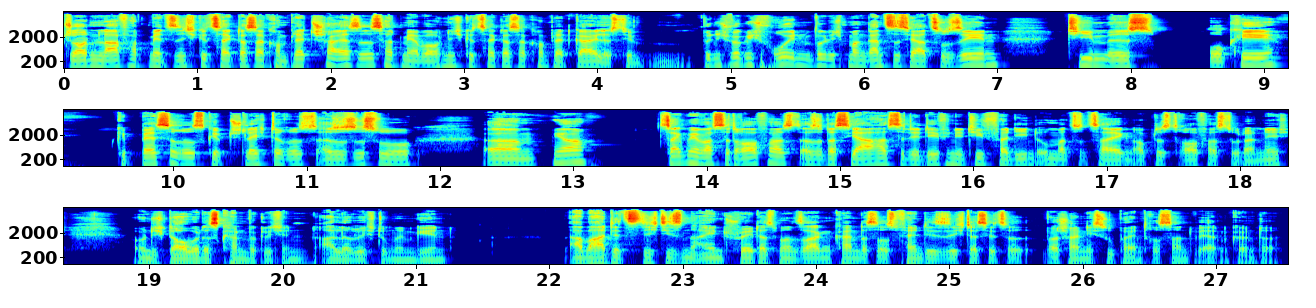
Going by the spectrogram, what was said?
Jordan Love hat mir jetzt nicht gezeigt, dass er komplett scheiße ist, hat mir aber auch nicht gezeigt, dass er komplett geil ist. Die, bin ich wirklich froh, ihn wirklich mal ein ganzes Jahr zu sehen. Team ist okay, gibt Besseres, gibt Schlechteres. Also es ist so, ähm, ja, zeig mir, was du drauf hast. Also das Jahr hast du dir definitiv verdient, um mal zu zeigen, ob du es drauf hast oder nicht. Und ich glaube, das kann wirklich in alle Richtungen gehen. Aber hat jetzt nicht diesen einen Trade, dass man sagen kann, dass aus Fantasy-Sicht das jetzt wahrscheinlich super interessant werden könnte.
